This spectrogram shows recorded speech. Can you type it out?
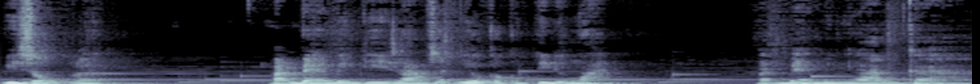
Ví dụ là bạn bè mình thì làm rất nhiều các công ty nước ngoài bạn bè mình làm cả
